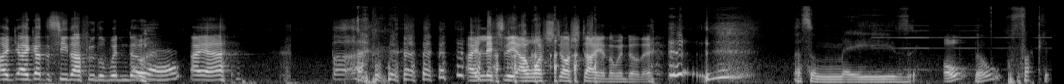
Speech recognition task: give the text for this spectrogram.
I, I got to see that through the window. Yeah. I, uh, I literally I watched Josh die in the window there. That's amazing. Oh, Oh, fuck it.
